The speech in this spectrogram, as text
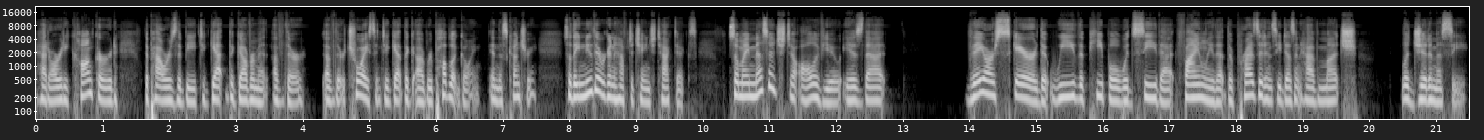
had already conquered the powers that be to get the government of their of their choice and to get the uh, republic going in this country. So they knew they were going to have to change tactics. So my message to all of you is that they are scared that we the people would see that finally that the presidency doesn't have much legitimacy.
